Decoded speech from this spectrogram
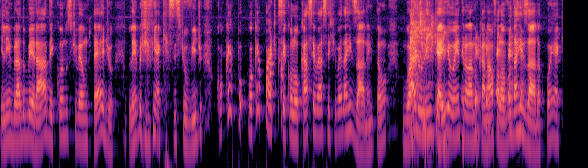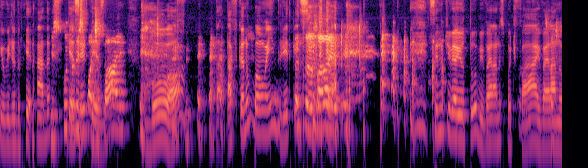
e lembrar do Beirada. E quando tiver um tédio, lembra de vir aqui assistir o vídeo. Qualquer, qualquer parte que você colocar, você vai assistir vai dar risada. Então, guarda o link aí ou entra lá no canal e fala: vou dar risada. Põe aqui o vídeo do Beirada. Escuta é no certeza. Spotify. Boa, ó. Tá, tá, ficando bom, hein? Do jeito que a gente. Fala aí. Se não tiver o YouTube, vai lá no Spotify, vai lá no,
